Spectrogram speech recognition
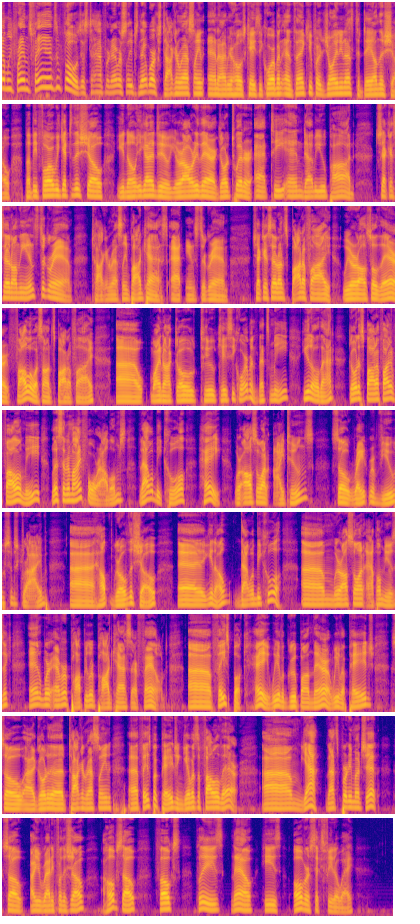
Family, friends, fans, and foes. It's time for Never Sleeps Network's Talking Wrestling, and I'm your host, Casey Corbin, and thank you for joining us today on the show. But before we get to the show, you know what you got to do. You're already there. Go to Twitter at TNW Pod. Check us out on the Instagram, Talking Wrestling Podcast at Instagram. Check us out on Spotify. We are also there. Follow us on Spotify. Uh, why not go to Casey Corbin? That's me. You know that. Go to Spotify and follow me. Listen to my four albums. That would be cool. Hey, we're also on iTunes. So rate, review, subscribe, uh, help grow the show. Uh, you know, that would be cool. Um, we're also on Apple Music and wherever popular podcasts are found. Uh, Facebook. Hey, we have a group on there. We have a page. So uh, go to the Talking Wrestling uh, Facebook page and give us a follow there. Um, yeah, that's pretty much it. So, are you ready for the show? I hope so. Folks, please, now he's over six feet away.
